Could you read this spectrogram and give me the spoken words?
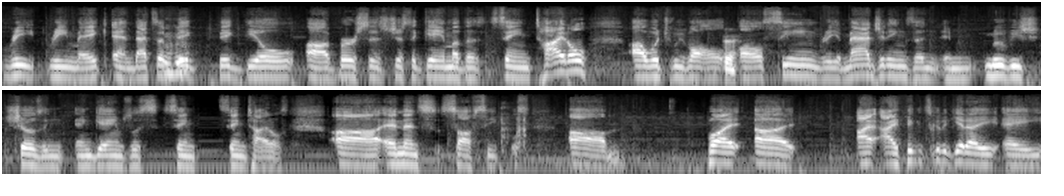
re- remake and that's a Mhm. big big deal uh, versus just a game of the same title uh, which we've all Sure. all seen reimaginings and, and movies shows and, and games with same same titles uh, and then s- soft sequels um, but uh, I, I think it's going to get a, a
